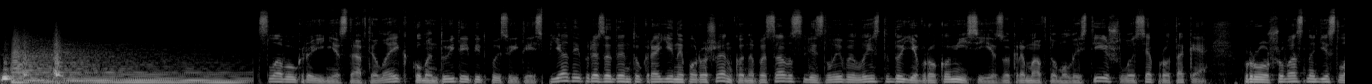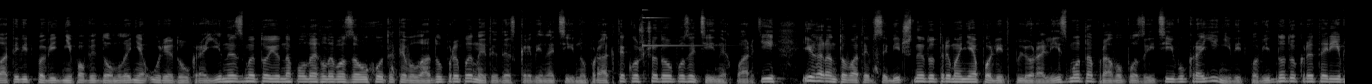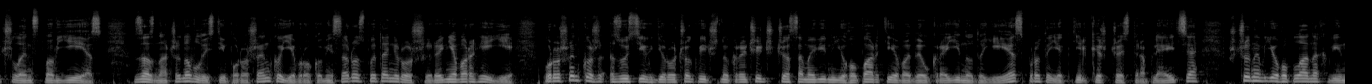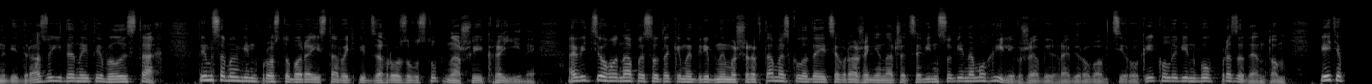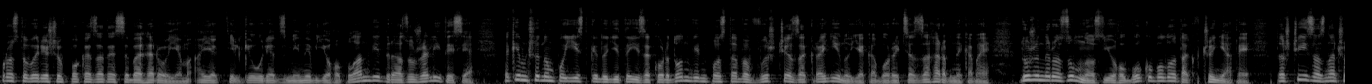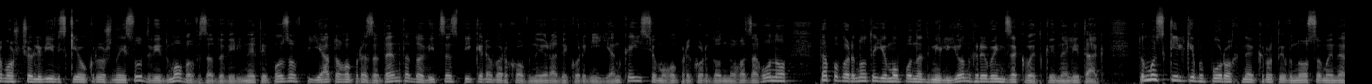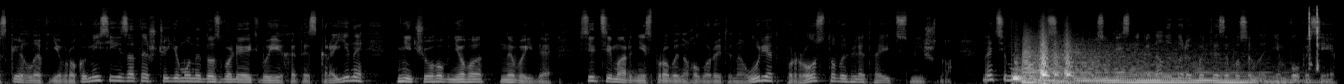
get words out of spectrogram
you Слава Україні! Ставте лайк, коментуйте і підписуйтесь. П'ятий президент України Порошенко написав слізливий лист до Єврокомісії. Зокрема, в тому листі йшлося про таке: прошу вас надіслати відповідні повідомлення уряду України з метою наполегливо заохотити владу припинити дискримінаційну практику щодо опозиційних партій і гарантувати всебічне дотримання політплюралізму та прав опозиції в Україні відповідно до критеріїв членства в ЄС. Зазначено в листі Порошенко Єврокомісару з питань розширення в Аргеї. Порошенко ж з усіх дірочок вічно кричить, що саме він його партія веде Україну до ЄС. Проте як тільки щось трапляється, що не в його планах, він відразу йде нити в листах. Тим самим він просто бере і ставить під загрозу вступ нашої країни. А від цього напису такими дрібними шрифтами складається враження, наче це він собі на могилі вже вигравірував ці роки, коли він був президентом. Петя просто вирішив показати себе героєм. А як тільки уряд змінив його план, відразу жалітися. Таким чином, поїздки до дітей за кордон він поставив вище за країну, яка бореться з загарбниками. Дуже нерозумно з його боку було так вчиняти. Та ще й зазначимо, що Львівський окружний суд відмовив задовільнити позов п'ятого президента до віце-спікера Верховної Ради Корнієнка і сьомого прикордонного загону та повернути йому понад мільйон гривень за квитки на літак. Тому скільки б порох не крутив носом і не скиглив Єврокомісії за те, що йому не дозволяють виїхати з країни, нічого в нього не вийде. Всі ці марні спроби наговорити на уряд просто виглядають смішно. На цьому підписуйтесь на канал і переходьте за посиланням в описі.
